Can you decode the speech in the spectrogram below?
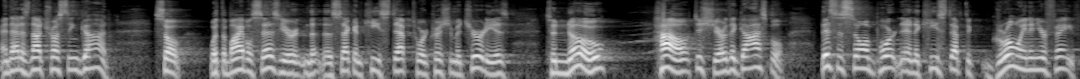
and that is not trusting God. So, what the Bible says here, the, the second key step toward Christian maturity is to know how to share the gospel. This is so important and a key step to growing in your faith.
